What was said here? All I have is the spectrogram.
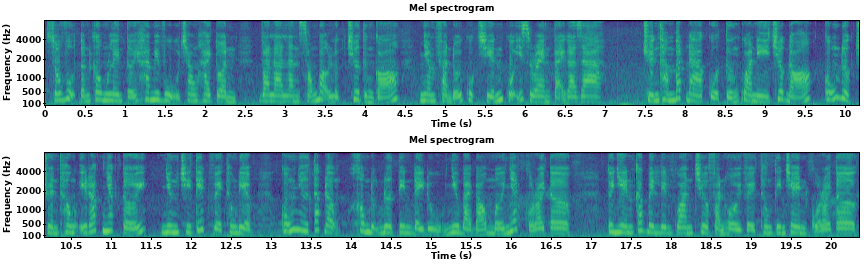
số vụ tấn công lên tới 20 vụ trong 2 tuần và là làn sóng bạo lực chưa từng có nhằm phản đối cuộc chiến của Israel tại Gaza. Chuyến thăm Baghdad của tướng Kwani trước đó cũng được truyền thông Iraq nhắc tới, nhưng chi tiết về thông điệp cũng như tác động không được đưa tin đầy đủ như bài báo mới nhất của Reuters. Tuy nhiên, các bên liên quan chưa phản hồi về thông tin trên của Reuters.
